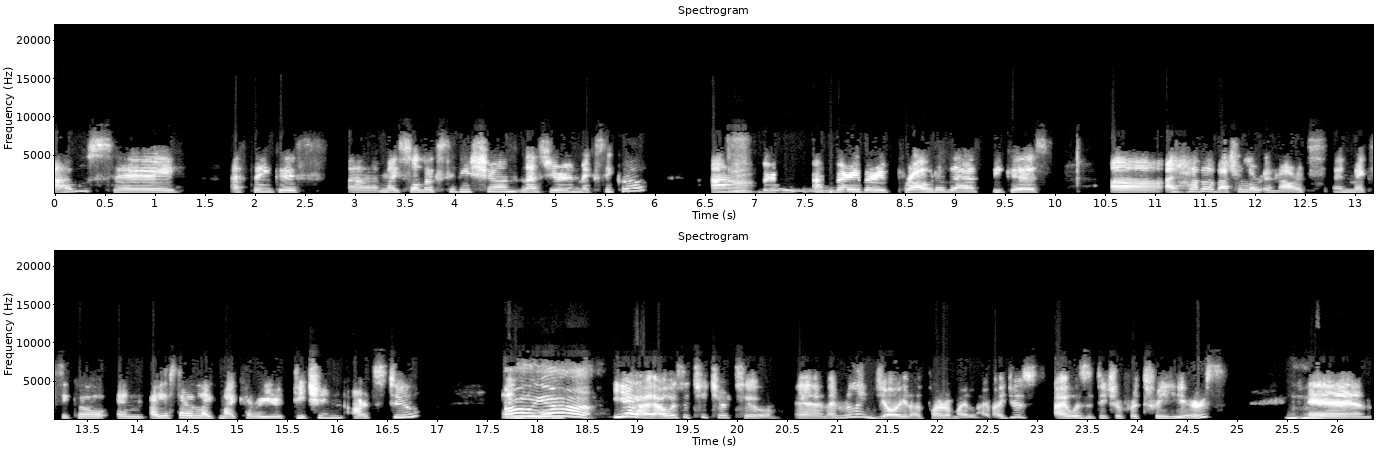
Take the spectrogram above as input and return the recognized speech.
I would say I think it's uh, my solo exhibition last year in Mexico. I'm very, I'm very, very proud of that because uh, I have a bachelor in arts in Mexico, and I started like my career teaching arts too. And oh then, yeah, yeah, I was a teacher too, and I really enjoyed that part of my life. I just I was a teacher for three years, Mm-hmm. And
